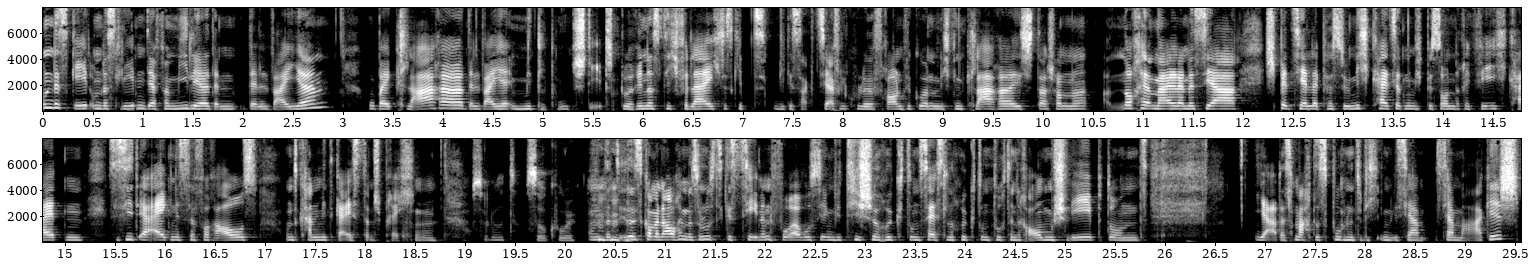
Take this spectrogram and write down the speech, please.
Und es geht um das Leben der Familie Del Valle, wobei Clara Del Valle im Mittelpunkt steht. Du erinnerst dich vielleicht, es gibt, wie gesagt, sehr viele coole Frauenfiguren und ich finde, Clara ist da schon noch einmal eine sehr spezielle Persönlichkeit. Sie hat nämlich besondere Fähigkeiten. Sie sieht Ereignisse voraus und kann mit Geistern sprechen. Absolut, so cool. Und es kommen auch immer so lustige Szenen vor, wo sie irgendwie Tische rückt und Sessel rückt und durch den Raum schwebt und ja, das macht das Buch natürlich irgendwie sehr, sehr magisch.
